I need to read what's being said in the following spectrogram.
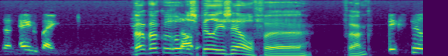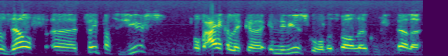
zijn één op één. Wel- Welke rollen Nou, speel je zelf, eh, Frank? Ik speel zelf eh, twee passagiers. Of eigenlijk eh, in de musical, dat is wel leuk om te vertellen.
